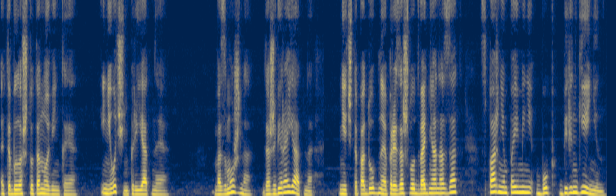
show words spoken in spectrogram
Это было что-то новенькое и не очень приятное. Возможно, даже вероятно, нечто подобное произошло два дня назад с парнем по имени Боб Берингейнин.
